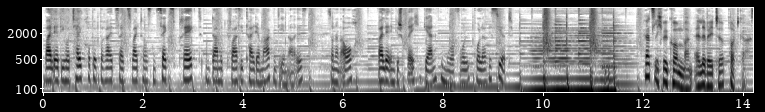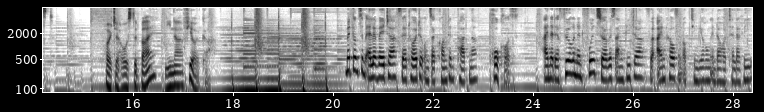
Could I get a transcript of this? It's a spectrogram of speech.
weil er die Hotelgruppe bereits seit 2006 prägt und damit quasi Teil der Marken-DNA ist, sondern auch, weil er in Gesprächen gern humorvoll polarisiert. Herzlich willkommen beim Elevator Podcast. Heute hosted by Nina Fiolka. Mit uns im Elevator fährt heute unser Content-Partner Procross einer der führenden Full-Service-Anbieter für Einkauf und Optimierung in der Hotellerie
